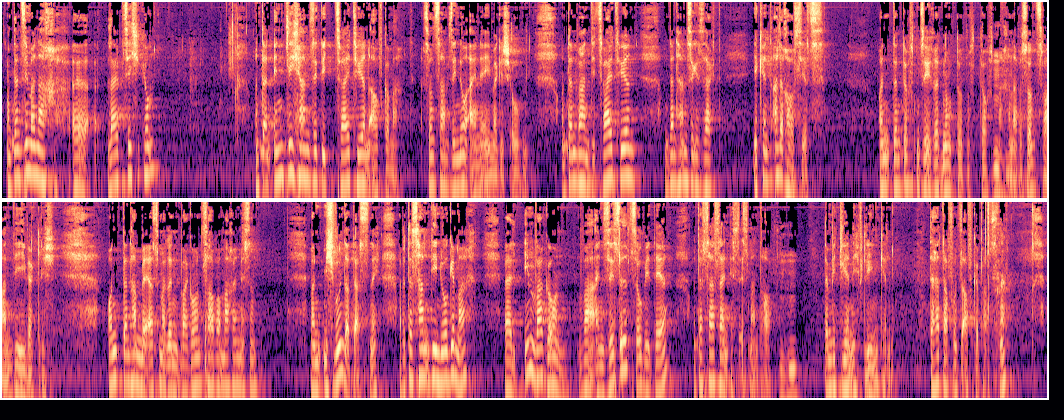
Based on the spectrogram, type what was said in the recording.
Und dann sind wir nach äh, Leipzig gekommen. Und dann endlich haben sie die zwei Türen aufgemacht. Sonst haben sie nur eine immer geschoben. Und dann waren die zwei Türen und dann haben sie gesagt, ihr könnt alle raus jetzt. Und dann durften sie ihre Notdurft mhm. machen, aber sonst waren die wirklich. Und dann haben wir erstmal den Waggon sauber machen müssen. Man, mich wundert das, nicht? Aber das haben die nur gemacht, weil im Waggon war ein Sessel, so wie der, und da saß ein SS-Mann drauf, mhm. damit wir nicht fliehen können. Der hat auf uns aufgepasst, ne?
